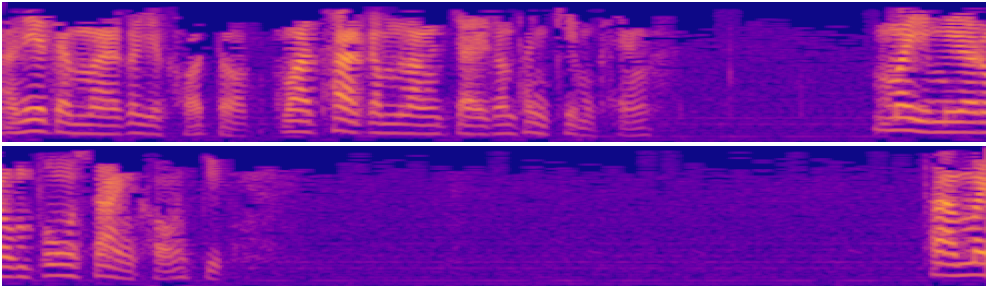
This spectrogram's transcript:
อันนี้แต่มาก็จะขอตอบว่าถ้ากำลังใจของท่านเข้มแข็ง ไม่มีอารมณ์พุ่งสร้างของจิต ถ้าไม่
